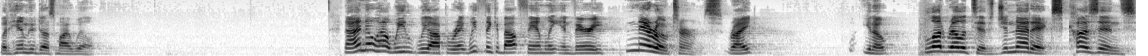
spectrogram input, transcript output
But him who does my will. Now, I know how we, we operate. We think about family in very narrow terms, right? You know, blood relatives, genetics, cousins,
